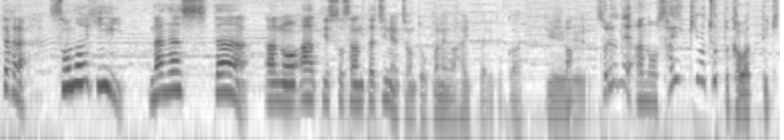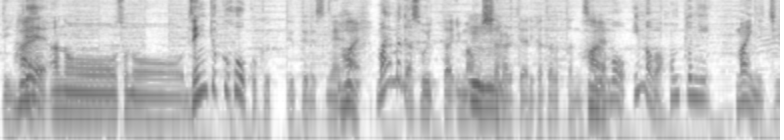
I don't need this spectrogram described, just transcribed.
だからその日流したあのアーティストさんたちにはちゃんとお金が入ったりとかっていう。あそれはねあの最近はちょっと変わってきていて、はい。あのーその全曲報告って言ってですね、はい。前まではそういった今おっしゃられたやり方だったんですけども、今は本当に毎日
